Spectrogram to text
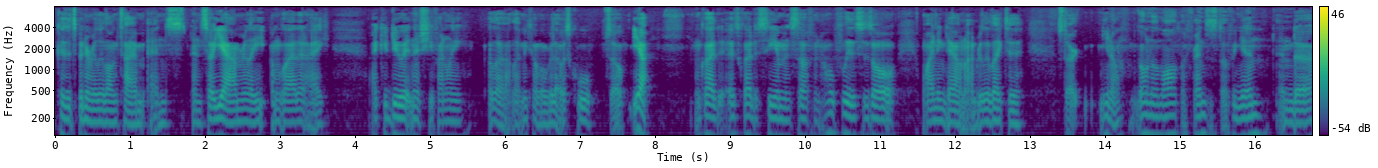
because it's been a really long time, and and so yeah, I'm really I'm glad that I I could do it, and that she finally let me come over. That was cool. So yeah, I'm glad. I was glad to see him and stuff. And hopefully this is all winding down. I'd really like to start, you know, going to the mall with my friends and stuff again, and uh,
